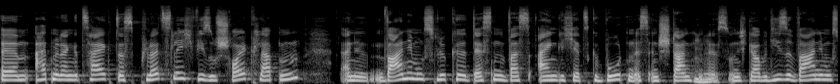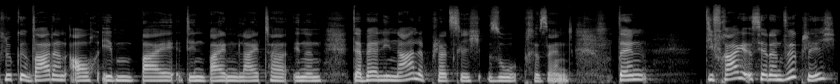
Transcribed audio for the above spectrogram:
ähm, hat mir dann gezeigt, dass plötzlich wie so Scheuklappen eine Wahrnehmungslücke dessen, was eigentlich jetzt geboten ist, entstanden mhm. ist. Und ich glaube, diese Wahrnehmungslücke war dann auch eben bei den beiden LeiterInnen der Berlinale plötzlich so präsent. Denn die Frage ist ja dann wirklich,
